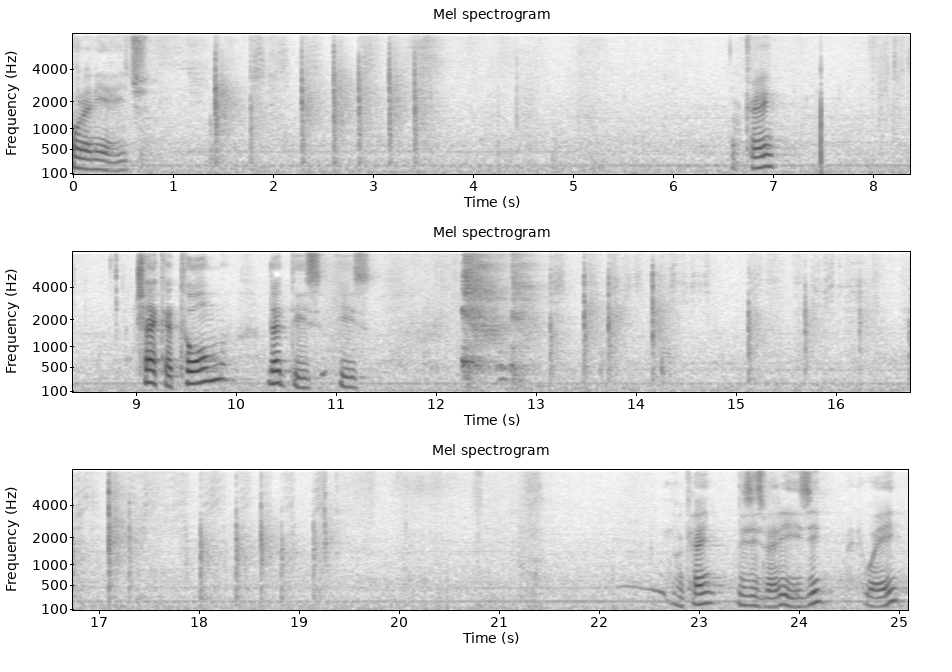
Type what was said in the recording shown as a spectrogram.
For any age. Okay? Check at home that this is Okay, this is very easy, by the way.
